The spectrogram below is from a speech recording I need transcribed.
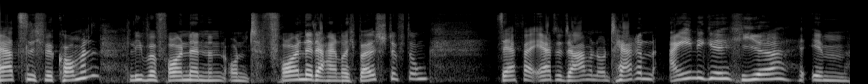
Herzlich willkommen, liebe Freundinnen und Freunde der Heinrich-Böll-Stiftung, sehr verehrte Damen und Herren, einige hier im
